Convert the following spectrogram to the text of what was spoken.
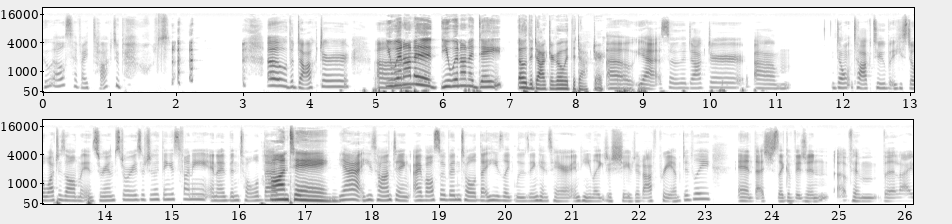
who else have I talked about? Oh, the doctor. Um, You went on a you went on a date. Oh, the doctor. Go with the doctor. Oh yeah, so the doctor um don't talk to, but he still watches all my Instagram stories, which I think is funny. And I've been told that Haunting. yeah, he's haunting. I've also been told that he's like losing his hair and he like just shaved it off preemptively, and that's just like a vision of him that I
